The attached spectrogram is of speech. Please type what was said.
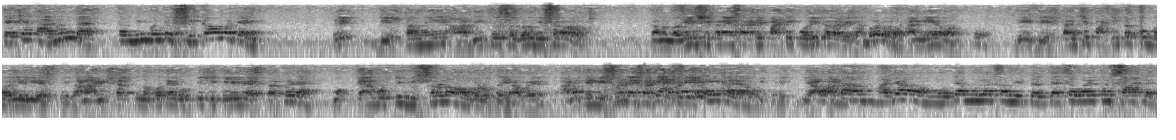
त्याच्यात आनंद आहे. तर मी म्हणतो शिकावं त्याने. म्हणजे ज्येष्ठांनी आधीचं सगळं विसरावं. कारण नवीन शिकण्यासाठी पाठी कोरी करावी लागते. बरोबर. हा नियम आहे. हो. ही ज्येष्ठांची पाठी तर खूप भरलेली असते. कारण आयुष्यात नको त्या गोष्टी शिकलेल्या असतात. खरं आहे. मग त्या गोष्टी विसरणं अवघड होतं ह्या वयात. आणि ते विसरण्यासाठी त्यासाठी हे या- करावं. इकडे यावं आता माझ्या मोठ्या मुलाचा मित्र त्याचं वय पण साठ आहे.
